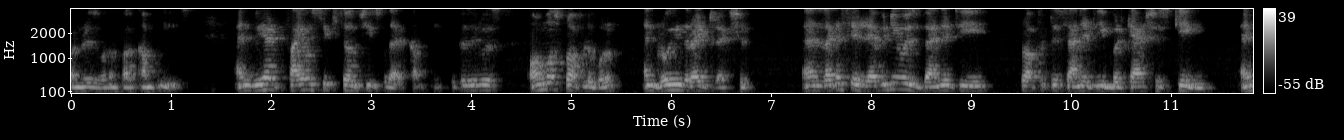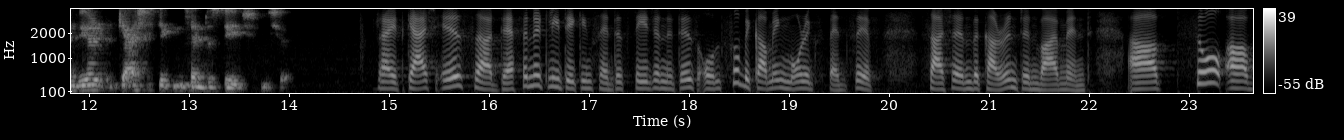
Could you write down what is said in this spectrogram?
fundraise, one of our companies. And we had five or six term sheets for that company because it was almost profitable and growing in the right direction. And like I said, revenue is vanity, profit is sanity, but cash is king. And we are cash is taking center stage. Right, cash is uh, definitely taking center stage and it is also becoming more expensive, Sasha, in the current environment. Uh, so, uh,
